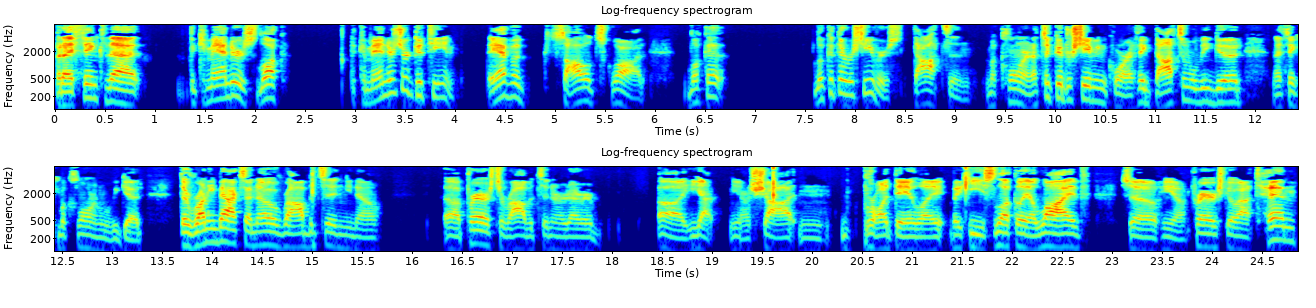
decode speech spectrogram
but I think that the Commanders look. The Commanders are a good team. They have a solid squad. Look at look at the receivers. Dotson, McLaurin. That's a good receiving core. I think Dotson will be good, and I think McLaurin will be good the running backs, I know Robinson, you know, uh, prayers to Robinson or whatever. Uh, he got you know shot in broad daylight, but he's luckily alive. So you know, prayers go out to him.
